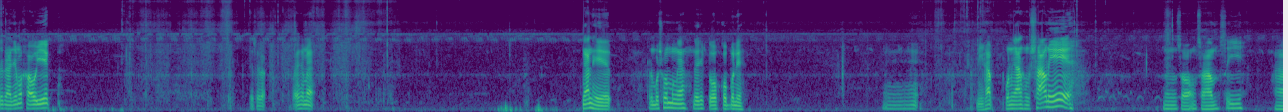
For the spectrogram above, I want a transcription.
ตือนอาจะมาเขาอีกเดี๋ยวเสร็จละไปใช่ไหมงานเหตุท่านผู้ชมมึงนะได้เช็คตัวครบบนนี่นี่ นี่ครับ ผลงานของเช้านี้หนึ่งสองสามสี่ห้า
